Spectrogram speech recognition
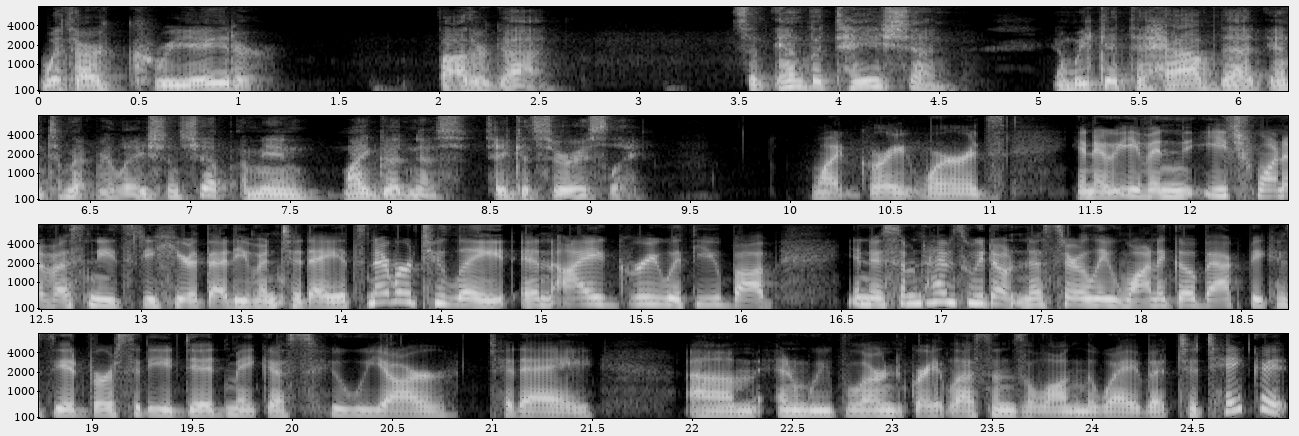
with our Creator, Father God. It's an invitation. And we get to have that intimate relationship. I mean, my goodness, take it seriously. What great words you know, even each one of us needs to hear that even today. It's never too late. And I agree with you, Bob. You know, sometimes we don't necessarily want to go back because the adversity did make us who we are today. Um, and we've learned great lessons along the way. But to take a,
